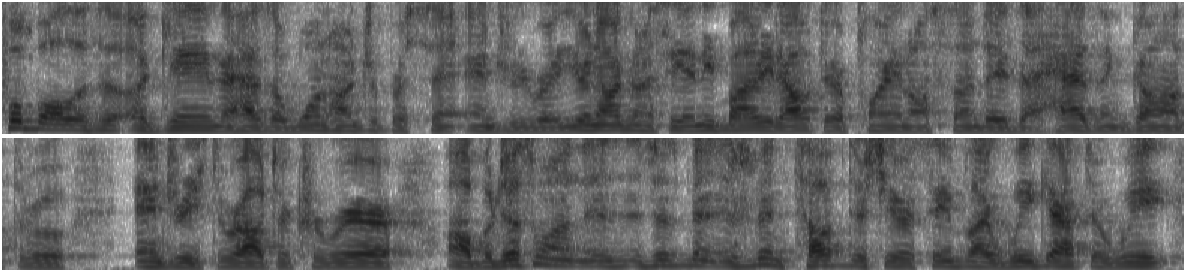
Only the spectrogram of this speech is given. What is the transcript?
football is a, a, game that has a 100% injury rate. You're not going to see anybody out there playing on Sundays that hasn't gone through injuries throughout their career. Uh, but this one is just been it's been tough this year. It seems like week after week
